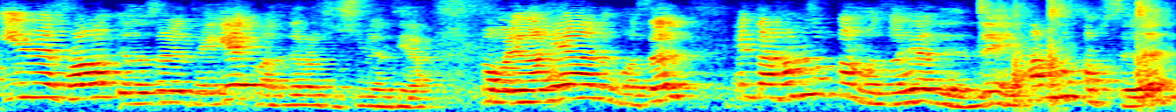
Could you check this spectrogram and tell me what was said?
1에서 연속이 되게 만들어 주시면 돼요. 그럼 우리가 해야 하는 것은 일단 함수값 먼저 해야 되는데 함수값은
